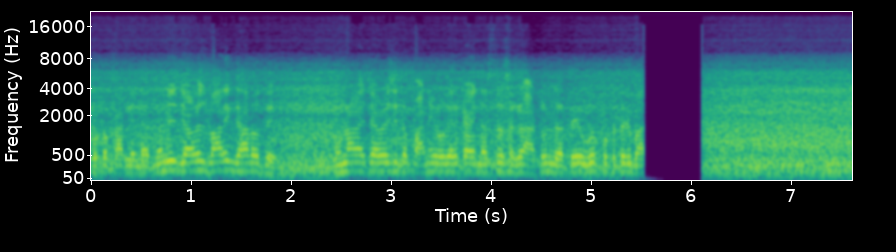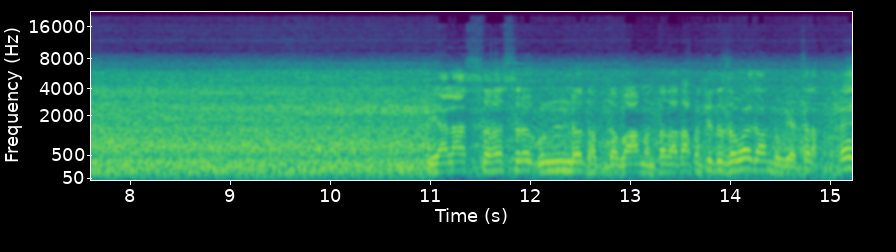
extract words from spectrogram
फोटो काढलेले आहेत. म्हणजे ज्यावेळेस बारीक धार होते उन्हाळ्याच्या वेळेस इथं पाणी वगैरे काही नसतं सगळं आटून जाते. उगं कुठंतरी बा याला सहस्रगुंड धबधबा म्हणतात. आता आपण तिथं जवळ जाऊन बघूया चला ए,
